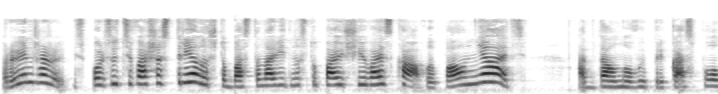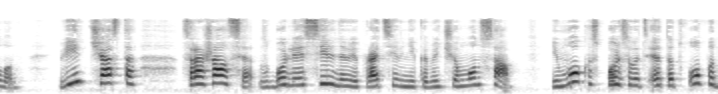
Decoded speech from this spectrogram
Рейнджеры, используйте ваши стрелы, чтобы остановить наступающие войска. Выполнять! Отдал новый приказ Полон. Вид часто сражался с более сильными противниками, чем он сам, и мог использовать этот опыт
